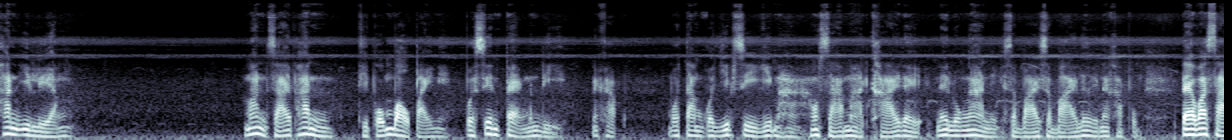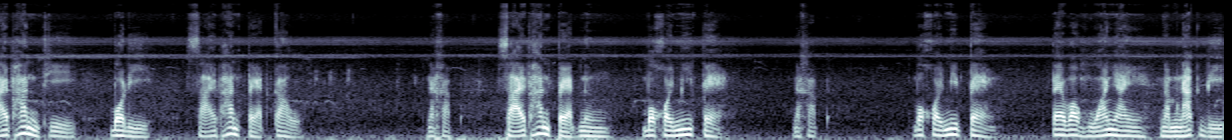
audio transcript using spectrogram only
พันธุ์อีเหลียง มั่นสายพันธุ์ที่ผมเบาไปนี่เปอร์เซ็นต์แป้งมันดีนะครับบ่ต่ำกว่ายี่สี่ยี่ห้าเขาสามารถขายได้ในโรงงานนี่สบายสบายเลยนะครับผมแต่ว่าสายพันธุ์ที่ บอดีสายพันธ์แปดเก้านะครับสายพันธ์แปดหนึ่งบ่คอยมีแป้งนะครับบ่คอยมีแป้งแต่ว่าหัวใหญ่น้ำหนักดี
